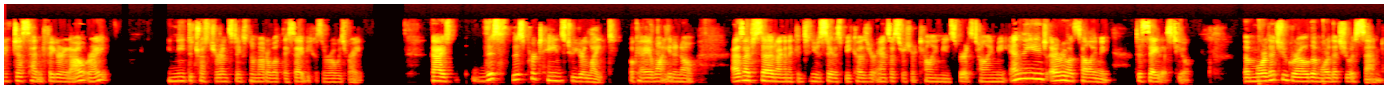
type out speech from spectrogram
I just hadn't figured it out, right? You need to trust your instincts no matter what they say because they're always right. Guys, this this pertains to your light. Okay, I want you to know as I've said, and I'm going to continue to say this because your ancestors are telling me, and spirits telling me, and the angel, everyone's telling me to say this to you. The more that you grow, the more that you ascend,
